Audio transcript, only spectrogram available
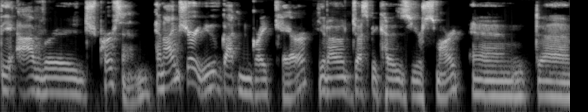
the average person, and I'm sure you've gotten great care, you know, just because you're smart and uh,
